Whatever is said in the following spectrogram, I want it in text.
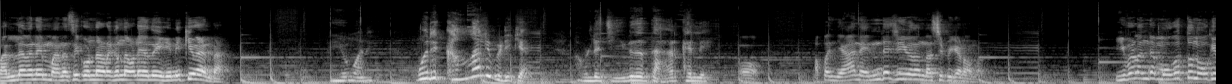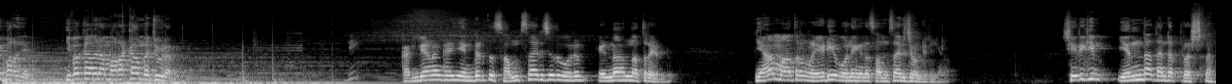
വല്ലവനെ മനസ്സിൽ കൊണ്ട് നടക്കുന്നവളെ ഒന്നും എനിക്ക് വേണ്ട. അയ്യോ മോനെ മോനെ കാൽ പിടിക്കാൻ. അവളുടെ ജീവിതം തകർക്കല്ലേ? ഓ അപ്പൊ ഞാൻ എന്റെ ജീവിതം നശിപ്പിക്കണമെന്ന്? ഇവളെന്റെ മുഖത്ത് നോക്കി പറഞ്ഞു ഇവക്ക് അവനെ മറക്കാൻ പറ്റൂലെന്ന് കല്യാണം കഴിഞ്ഞ് എന്റെ അടുത്ത് സംസാരിച്ചത് പോലും എണ്ണാന്ന് അത്രയേ ഉള്ളൂ. ഞാൻ മാത്രം റേഡിയോ പോലെ ഇങ്ങനെ സംസാരിച്ചുകൊണ്ടിരിക്കണം ശരിക്കും എന്താ തന്റെ പ്രശ്നം?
